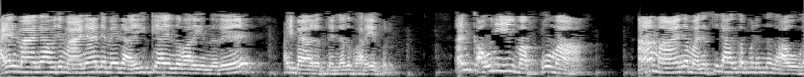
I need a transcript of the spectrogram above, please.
അയൽ മാന ഒരു മാനാന്റെ മേൽ അറിയിക്കുക എന്ന് പറയുന്നത് അഭിഭാരത്തിന് അത് പറയപ്പെടും. അൻ കൗനിഹി മഫ്ഹൂമ. ആ മാന മനസ്സിലാക്കപ്പെടുന്നതാവുക.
